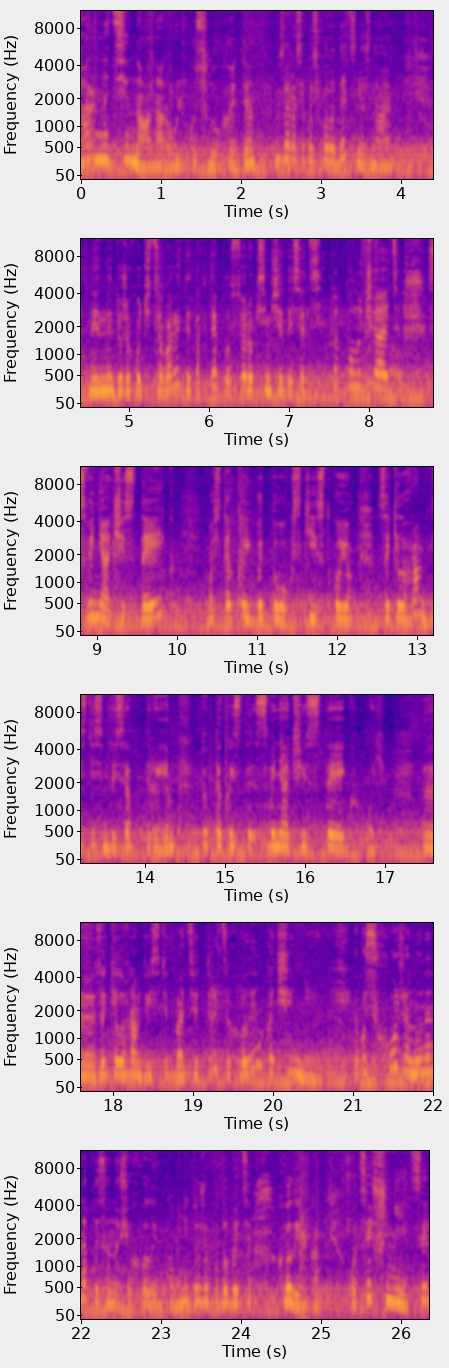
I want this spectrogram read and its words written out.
Гарна ціна на рульку, слухайте. Ну, зараз якось холодець, не знаю. Не, не дуже хочеться варити, так тепло. 47,67 тут виходить. Свинячий стейк. Ось такий биток з кісткою за кілограм 273. Тут такий свинячий стейк. Ой, е, за кілограм 223. Це хвилинка чи ні? Якось схоже, ну не написано, що хвилинка. Мені дуже подобається хвилинка. Оцей шніцель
